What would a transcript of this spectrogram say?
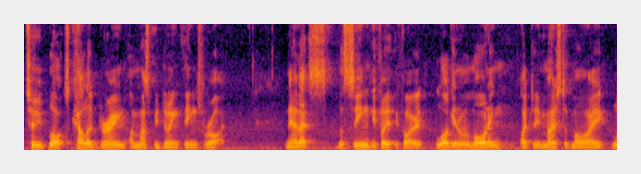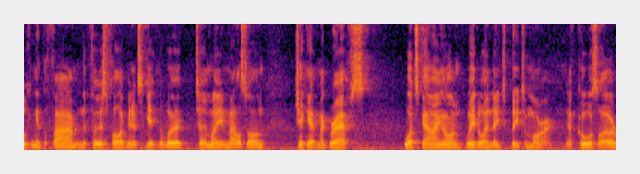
Two blocks, coloured green, I must be doing things right. Now that's the thing, if I, if I log in in the morning, I do most of my looking at the farm in the first five minutes of getting to work, turn my emails on, check out my graphs, what's going on, where do I need to be tomorrow. Of course, I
